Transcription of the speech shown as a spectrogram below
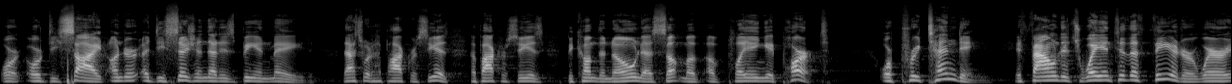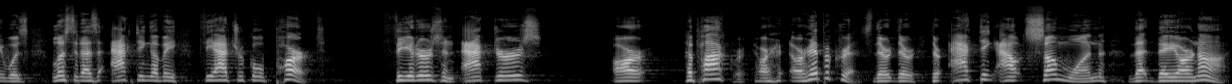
or, or decide, under a decision that is being made. That's what hypocrisy is. Hypocrisy has become the known as something of, of playing a part or pretending. It found its way into the theater where it was listed as acting of a theatrical part. Theaters and actors are hypocrite, are, are hypocrites. They're, they're, they're acting out someone that they are not.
